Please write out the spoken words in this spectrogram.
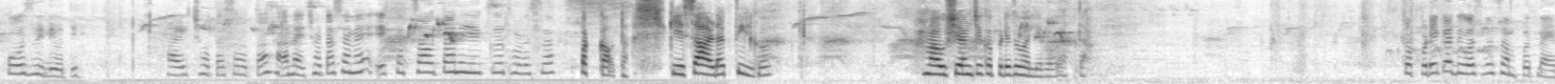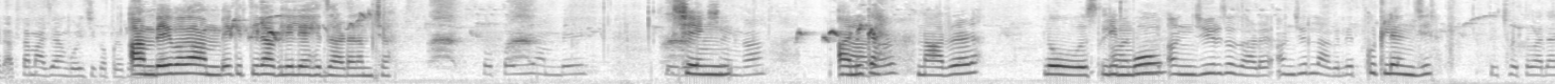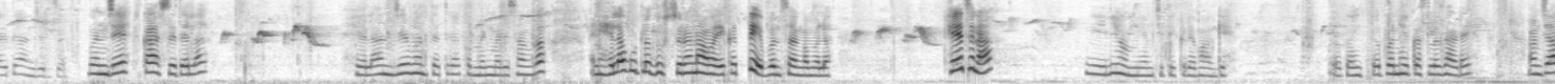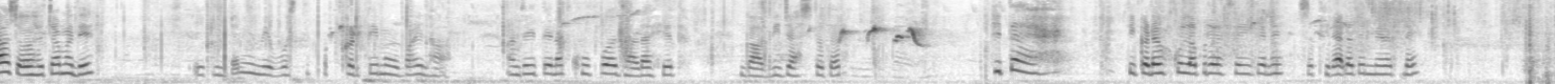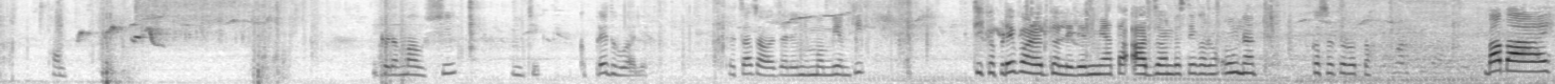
पोच दिली होती. हा एक छोटासा होता. हा नाही छोटासा नाही एक कच्चा होता आणि एक थोडासा पक्का होता. केस अडकतील ग. मावशी आमचे कपडे धुवाले बघा आता. कपडे काय दिवसभर संपत नाहीत. आता माझ्या आंघोळीचे कपडे. आंबे बघा आंबे किती लागलेले आहेत झाडाला आमच्या. पपई आंबे शेंग- शेंगा आणि काय? नारळ. लोस लिंबू. आणि अंजीरचं झाड आहे. अंजीर लागलेत. कुठले अंजीर? ते छोटंवालं आहे ते अंजीरचं. आहे. म्हणजे काय असते त्याला? ह्याला अंजीर म्हणतात का? कमेंटमध्ये सांगा. आणि ह्याला कुठलं दुसरं नाव आहे का ते पण सांगा मला. हेच ना. गेली मम्मी आमची तिकडे मागे. बघा इथं पण हे कसलं झाड आहे. आमच्या ह्याच्यामध्ये एक मिनटं मी व्यवस्थित पकडते मोबाईल हा. आमच्या इथे ना खूप झाडं आहेत. गावी जास्त तर. इथं आहे. तिकडे कोल्हापूर असं इकडे नाही. असं फिरायला तर मिळत नाही. थांब. इकडं मावशी आमची कपडे धुवाले. त्याचाच आवाज आला आणि मम्मी आमची ती कपडे वाळत घाललेली आणि मी आता आज जाऊन बसते कारण उन्हात कसं तर होतं. Bye bye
